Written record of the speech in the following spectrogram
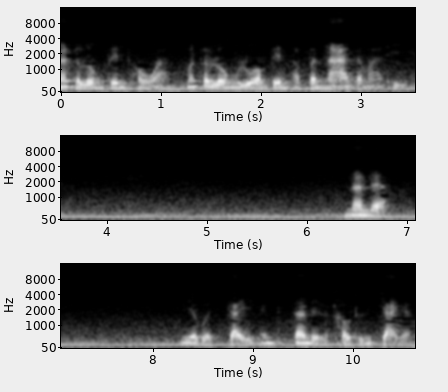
นั่นก็ลงเป็นผวังมันก็ลงรวมเป็นอัปปนาสมาธิ นั่นแหละ เรียกว่าใจนั่นเดี๋ยวเข้าถึงใจกัน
